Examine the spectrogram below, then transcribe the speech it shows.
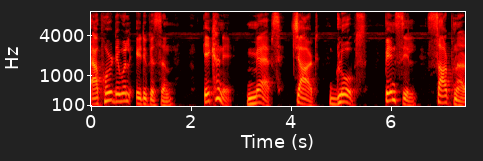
অ্যাফোর্ডেবল এডুকেশন এখানে maps chart gloves pencil sharpener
